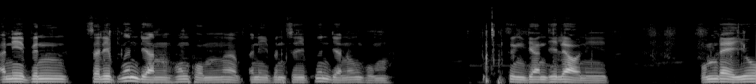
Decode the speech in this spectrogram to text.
อันนี้เป็นสลิปเงินเดือนของผมนะครับ อันนี้เป็นสลิปเงินเดือนของผม ซึ่งเดือนที่แล้วนี่ ผมได้อยู่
